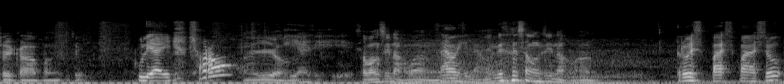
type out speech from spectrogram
Dari kapan itu? kuliah soro. Nah, iya. iya sih. Sawang Sinawang. Sawang Sinawang. Ini Sawang Sinawang. terus pas masuk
